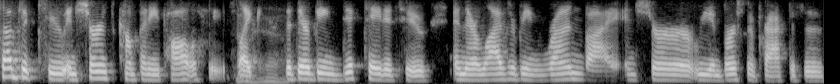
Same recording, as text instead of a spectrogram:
subject to insurance company policies, like yeah. that they're being dictated to, and their lives are being run by insurer reimbursement practices,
